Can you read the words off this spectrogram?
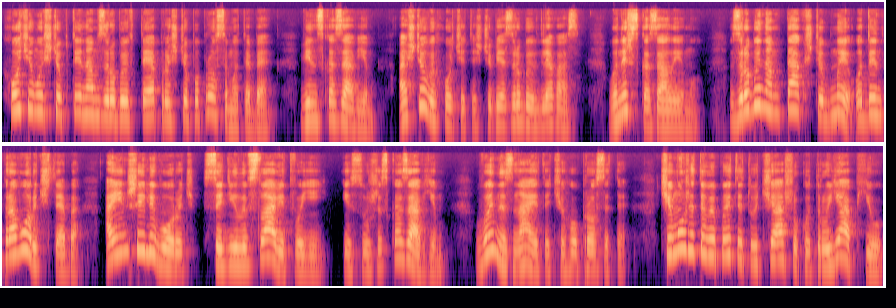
хочемо, щоб ти нам зробив те, про що попросимо тебе. Він сказав їм: А що ви хочете, щоб я зробив для вас? Вони ж сказали йому: Зроби нам так, щоб ми один праворуч тебе, а інший ліворуч сиділи в славі твоїй. Ісус же сказав їм: Ви не знаєте, чого просите. Чи можете ви пити ту чашу, котру я п'ю,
